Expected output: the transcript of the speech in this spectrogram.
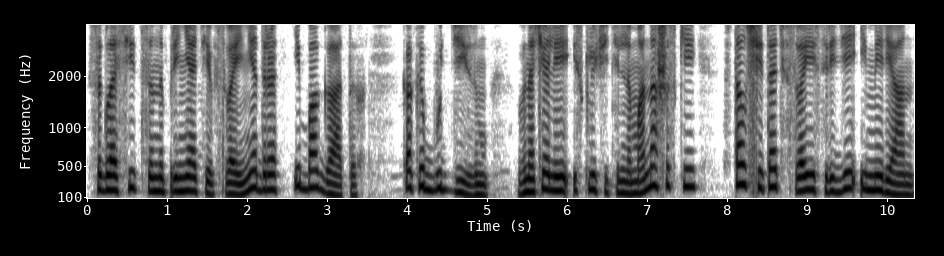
согласиться на принятие в свои недра и богатых, как и буддизм, вначале исключительно монашеский, стал считать в своей среде и мирян,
